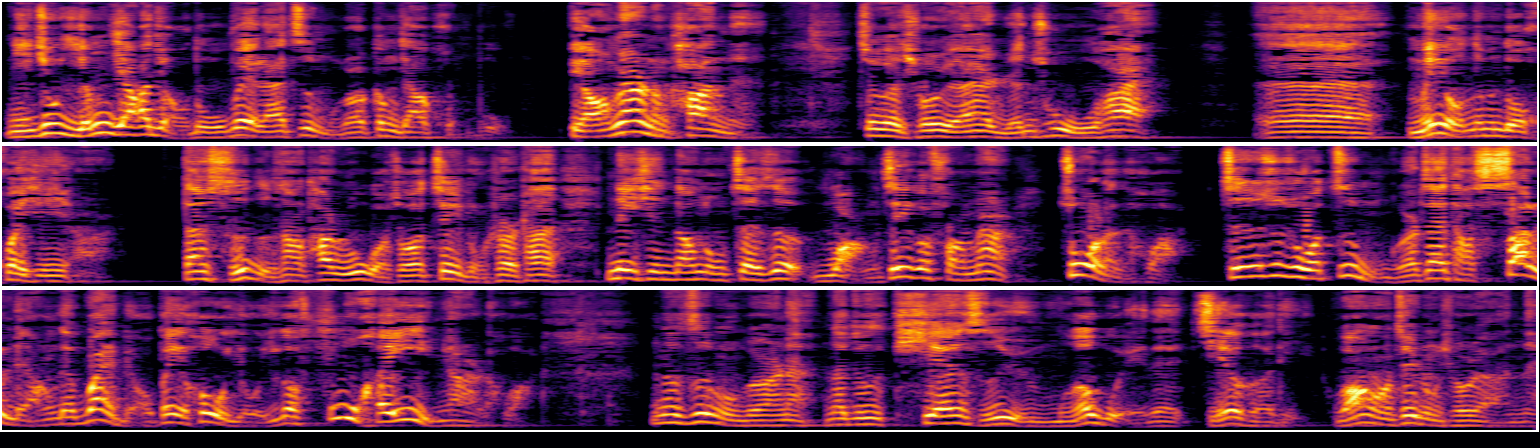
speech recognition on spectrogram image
你就赢家角度，未来字母哥更加恐怖。表面上看呢，这个球员人畜无害，呃，没有那么多坏心眼儿。但实质上，他如果说这种事儿，他内心当中真是往这个方面做了的话，真是说字母哥在他善良的外表背后有一个腹黑一面的话，那字母哥呢，那就是天使与魔鬼的结合体。往往这种球员呢，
